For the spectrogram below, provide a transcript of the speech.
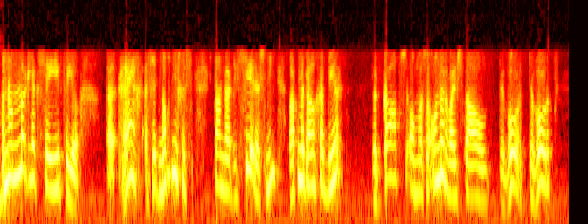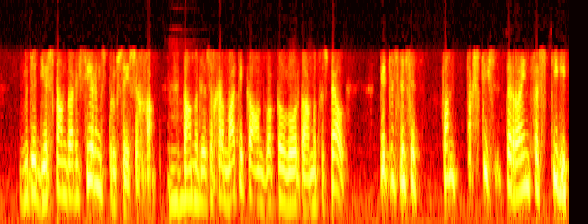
En onmiddellik sê hy vir jou, uh, reg, as dit nog nie gestandaardiseer is nie, wat moet dan gebeur? Vir Kaaps om as 'n onderwystaal te word, te word moet dit deur standaardiseringsprosesse gaan. Mm -hmm. Dan moet dus 'n grammatika ontwikkel word, dan moet gespel. Dit is dis 'n fantastiese terrein vir studie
